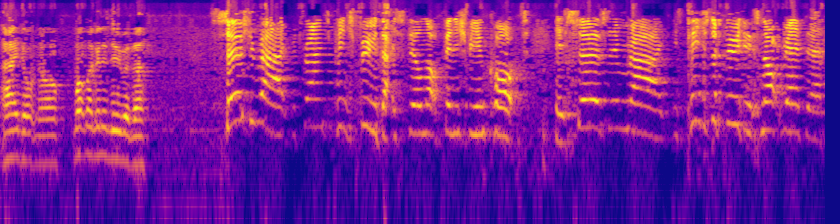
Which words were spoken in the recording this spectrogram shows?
I don't know. What am I going to do with her? Serves you right for trying to pinch food that is still not finished being cooked. It serves him right. He's pinched the food and it's not ready.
